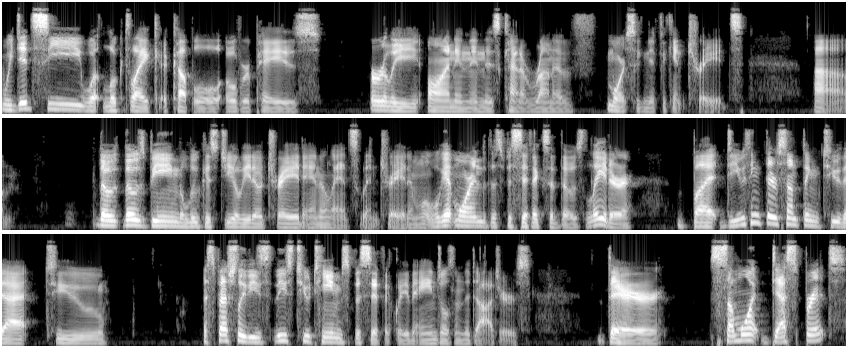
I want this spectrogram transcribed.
we did see what looked like a couple overpays early on in, in this kind of run of more significant trades. Um, those those being the Lucas Giolito trade and the Lance Lynn trade, and we'll, we'll get more into the specifics of those later. But do you think there's something to that? To especially these these two teams specifically, the Angels and the Dodgers, they're somewhat desperate.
